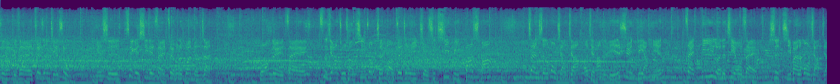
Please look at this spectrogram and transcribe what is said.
这场比赛最终结束，也是这个系列赛最后的关门战。国王队在自家主场新庄城堡，最终以九十七比八十八战胜了梦想家，而且他们连续两年在第一轮的季后赛是击败了梦想家。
